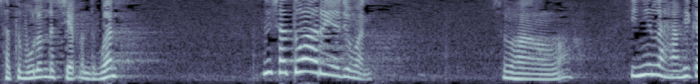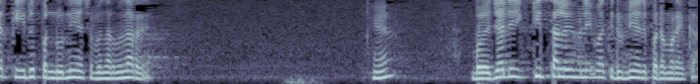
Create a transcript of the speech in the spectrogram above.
satu bulan sudah siap antum kan? Ini satu hari ya cuman. Subhanallah. Inilah hakikat kehidupan dunia sebenar-benarnya. Ya. Boleh jadi kita lebih menikmati dunia daripada mereka.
